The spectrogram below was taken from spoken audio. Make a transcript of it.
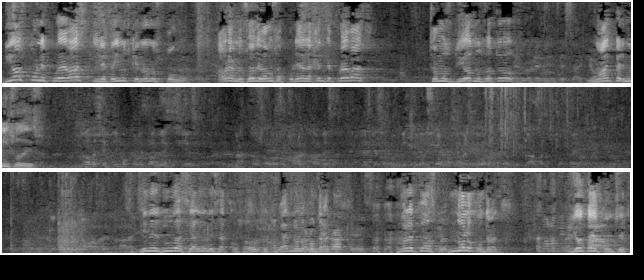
Dios pone pruebas y le pedimos que no nos ponga. Ahora nosotros le vamos a poner a la gente pruebas. Somos Dios nosotros. No hay permiso de eso. No me sentí porque tal vez si es un acosador sexual, tal vez tienes que hacer una investigación saber si tu casa Si tienes dudas si alguien es acosador sexual, no lo contrates. No le pongas pruebas, no lo contrates. Yo te aconsejo,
